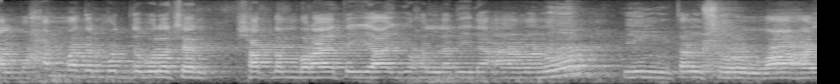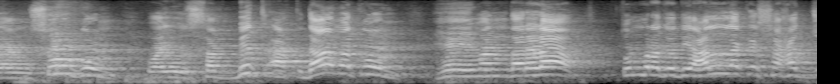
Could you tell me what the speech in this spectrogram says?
আল মুহাম্মাদের মধ্যে বলেছেন, সাত নম্বর আয়াতে, ইয়া আইয়ুহাল্লাযীনা আমানু ইন তানসুরুল্লাহ ইয়ানসুরকুম ওয়া ইউসাব্বিত আকদামাকুম। হে ঈমানদারেরা, তোমরা যদি আল্লাহকে সাহায্য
